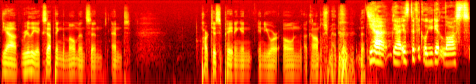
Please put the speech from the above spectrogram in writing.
Yeah, really accepting the moments and and participating in in your own accomplishment. That's Yeah, yeah, it's difficult. You get lost.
